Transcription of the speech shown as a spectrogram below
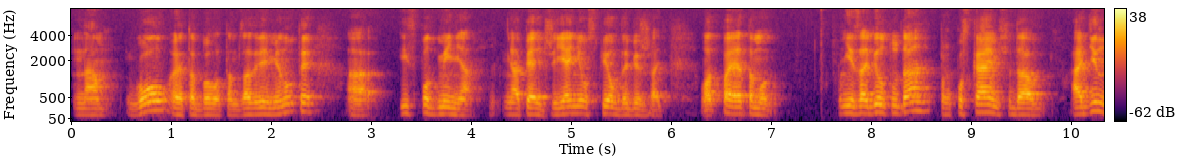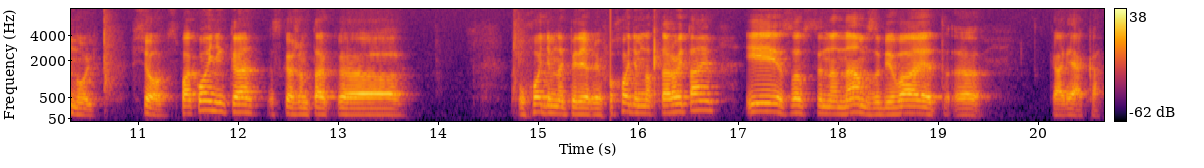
нам гол, это было там за две минуты, а, из-под меня. Опять же, я не успел добежать. Вот поэтому не забил туда, пропускаем сюда 1-0. Все, спокойненько, скажем так, э, уходим на перерыв. Уходим на второй тайм, и, собственно, нам забивает э, Коряка.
